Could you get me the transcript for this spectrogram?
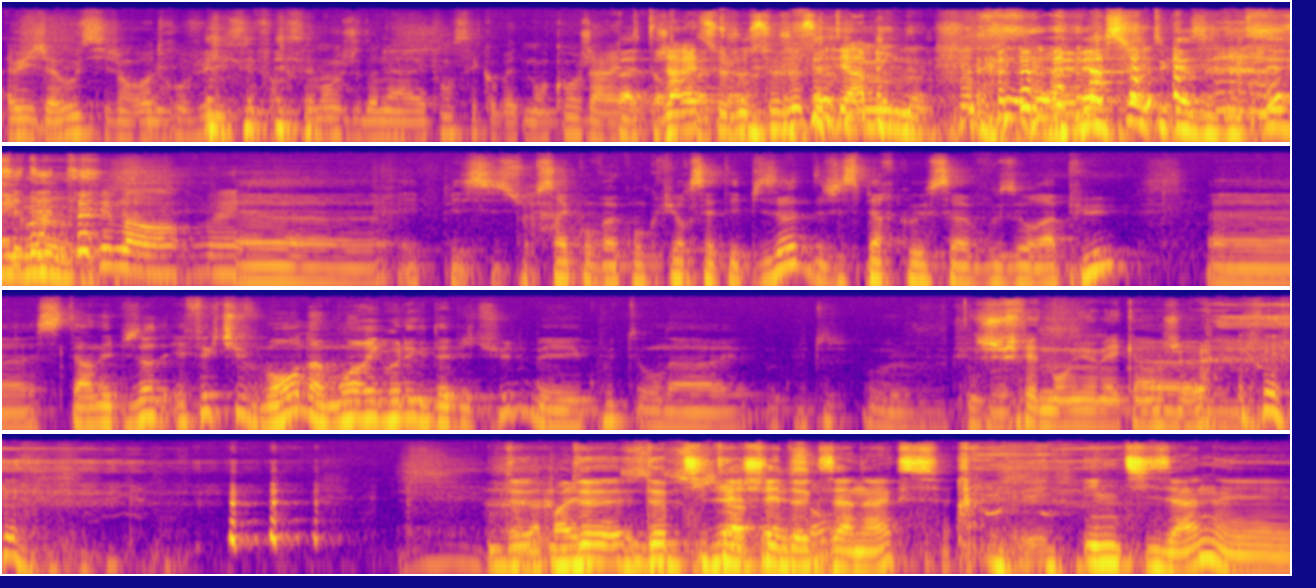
Ah oui, j'avoue, si j'en retrouve une, c'est forcément que je donne la réponse, c'est complètement con, j'arrête. pas ce tant. jeu, ce jeu se termine. Merci en tout cas, c'était très rigolo. Très marrant. ouais. Euh, et puis c'est sur ça qu'on va conclure cet épisode. J'espère que ça vous aura plu. Euh, C'était un épisode, effectivement, on a moins rigolé que d'habitude, mais écoute, on a. écoute, euh, Je fais de mon mieux, mec. hein, je- Euh, Deux, de petits cachets de. Xanax, une tisane et.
